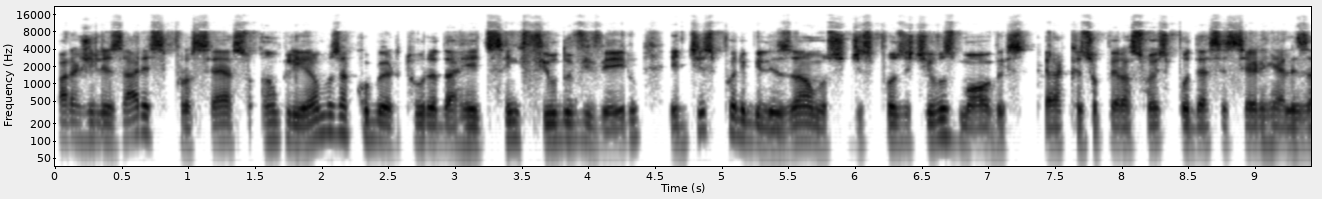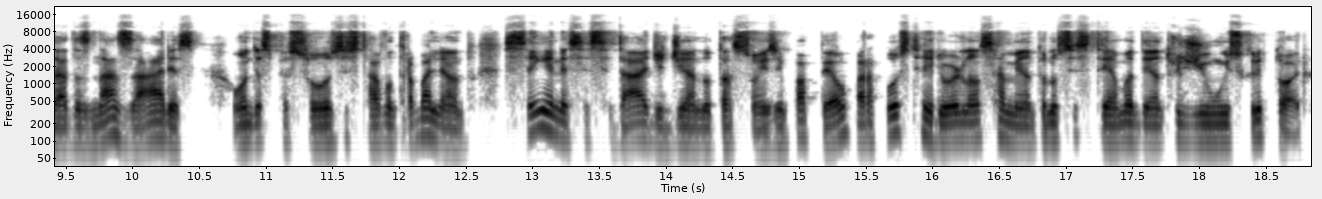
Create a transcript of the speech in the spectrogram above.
Para agilizar esse processo, ampliamos a cobertura da rede sem fio do viveiro e disponibilizamos dispositivos móveis para que as operações pudessem ser realizadas nas áreas onde as pessoas estavam trabalhando, sem a necessidade de anotações em papel para posterior lançamento no sistema dentro de um escritório.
